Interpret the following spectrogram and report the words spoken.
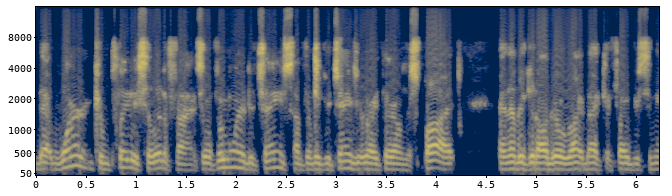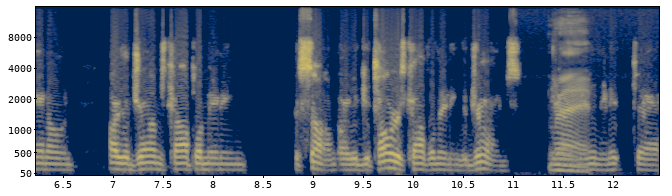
that weren't completely solidified. So if we wanted to change something, we could change it right there on the spot. And then we could all go right back to focusing in on are the drums complementing the song? or the guitars complementing the drums? You know I Right. mean? And it uh,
